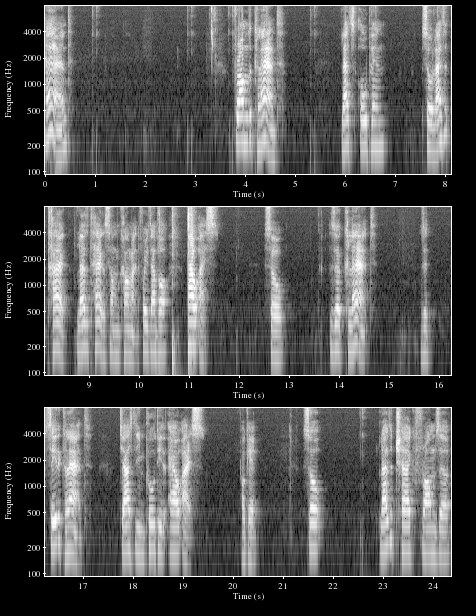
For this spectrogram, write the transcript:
and from the client let's open so let's tag let's tag some comment for example ls so the client the seed client just inputted ls okay so let's check from the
